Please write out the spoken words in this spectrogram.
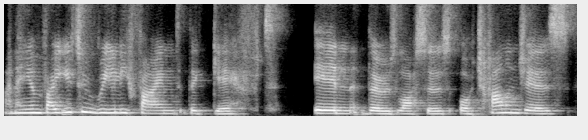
And I invite you to really find the gift in those losses or challenges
